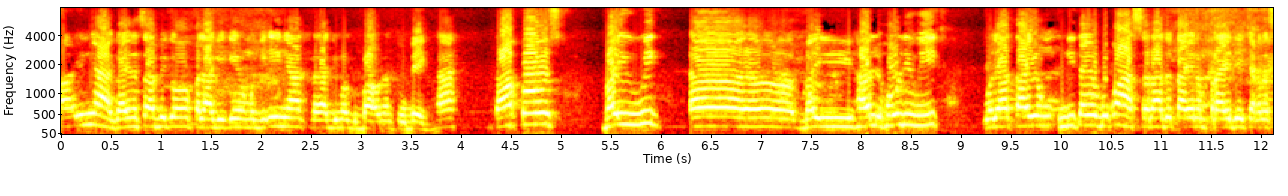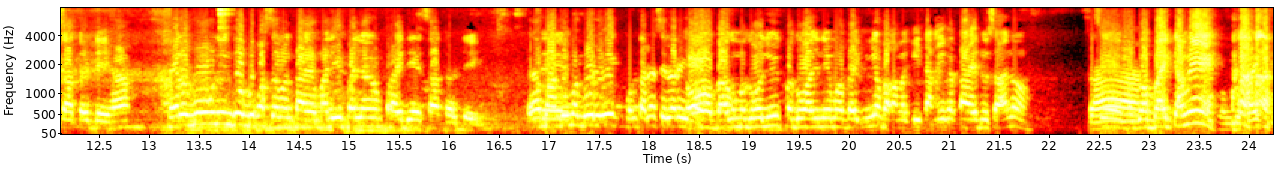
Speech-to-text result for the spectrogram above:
Ah, yun nga, gaya ng sabi ko, palagi kayong mag-iingat, palagi magbaon ng tubig, ha? Tapos, by week, ah, by Hol- Holy Week, wala tayong, hindi tayo bukas, sarado tayo ng Friday tsaka ng Saturday, ha? Pero buong linggo, bukas naman tayo, maliban lang ng Friday at Saturday. Kaya Kasi- bago mag-Holy Week, punta na sila rito. Oo, bago mag-Holy Week, pagawa niyo na yung mga bike niyo, baka magkita-kita tayo doon sa ano. Kasi Sa- magbabike kami. Magbabike.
